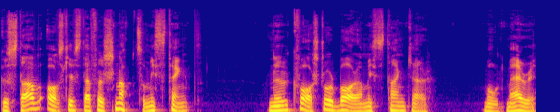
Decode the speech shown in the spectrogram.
Gustav avskrivs därför snabbt som misstänkt. Nu kvarstår bara misstankar mot Mary.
